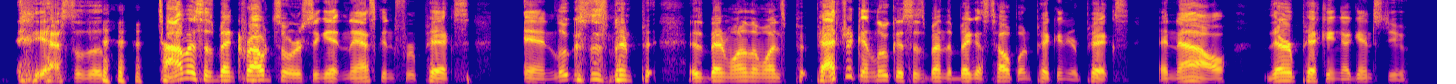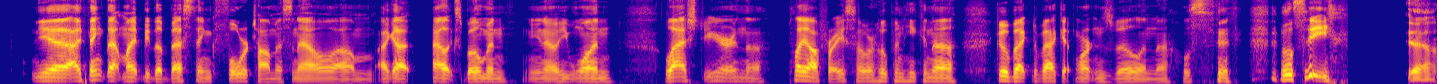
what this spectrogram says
yeah. So the Thomas has been crowdsourcing it and asking for picks, and Lucas has been has been one of the ones. Patrick and Lucas has been the biggest help on picking your picks, and now they're picking against you. Yeah, I think that might be the best thing for Thomas now. Um, I got Alex Bowman. You know, he won last year in the playoff race, so we're hoping he can uh, go back to back at Martinsville, and uh, we'll see. we'll see. Yeah.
